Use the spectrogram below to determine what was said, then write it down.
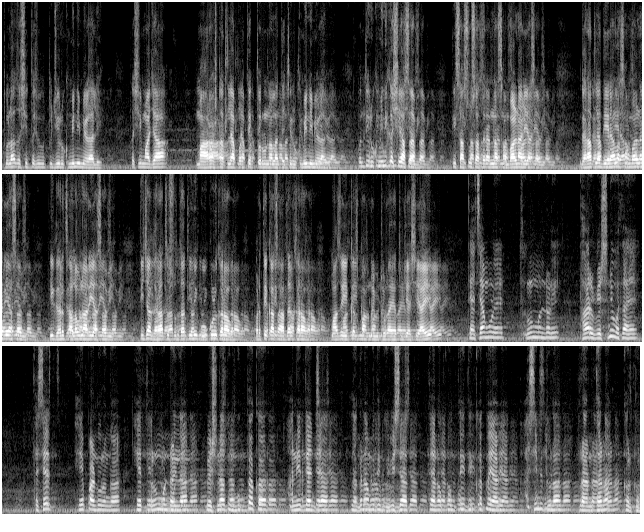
तुला जशी तशी तुझी रुक्मिणी मिळाली तशी माझ्या महाराष्ट्रातल्या प्रत्येक तरुणाला त्याची रुक्मिणी मिळावी. पण ती रुक्मिणी कशी असावी? ती सासू सासऱ्यांना सांभाळणारी असावी. घरातल्या देराला सांभाळणारी असावी. ती घर चालवणारी असावी. तिच्या घराचं सुद्धा तिने गोकुळ करावं. प्रत्येकाचा आदर करावा. माझं एकच मागणं विठुराया तुझ्याशी आहे. त्याच्यामुळे तरुण मंडळी फार व्यसनी होत आहे. तसेच हे पांडुरंगा हे तरुण मंडळीला व्यसनातून मुक्त कर आणि त्यांच्या लग्नामध्ये भविष्यात त्यांना कोणतीही दिक्कत नाही यावी अशी मी तुला प्रार्थना करतो.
